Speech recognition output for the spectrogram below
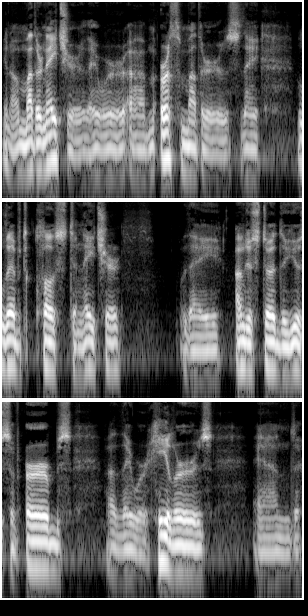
you know, Mother Nature. They were um, Earth mothers. They lived close to nature. They understood the use of herbs. Uh, they were healers and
